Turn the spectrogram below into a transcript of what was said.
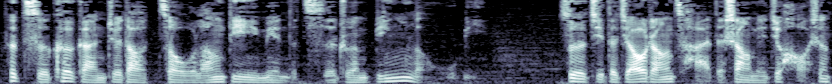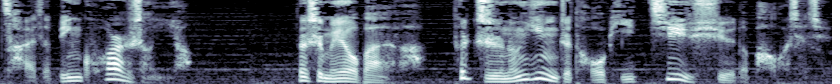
她此刻感觉到走廊地面的瓷砖冰冷无比，自己的脚掌踩在上面就好像踩在冰块上一样。但是没有办法，她只能硬着头皮继续的跑下去。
